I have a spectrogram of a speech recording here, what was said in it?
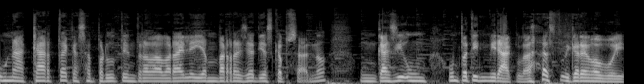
una carta que s'ha perdut entre la baralla i han barrejat i escapçat, no? Un, quasi un, un petit miracle, explicarem avui.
